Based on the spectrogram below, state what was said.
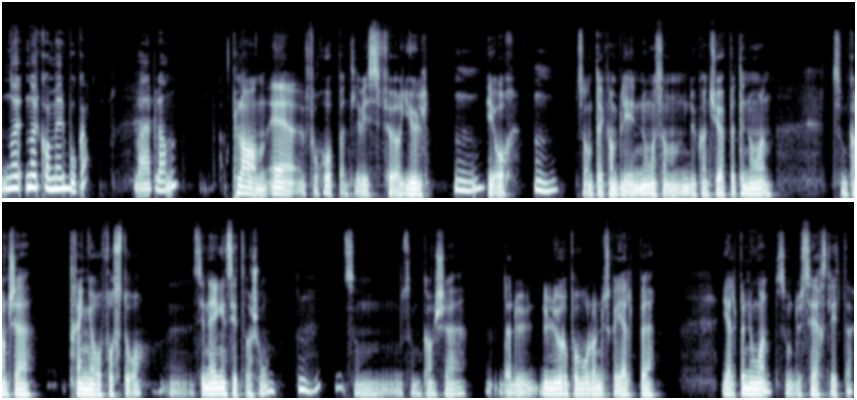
når, når kommer boka? Hva er planen? Planen er forhåpentligvis før jul Mm, i år. mm, Sånn at det kan bli noe som du kan kjøpe til noen som kanskje trenger å forstå sin egen situasjon, mm. som, som kanskje Der du, du lurer på hvordan du skal hjelpe, hjelpe noen som du ser sliter.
